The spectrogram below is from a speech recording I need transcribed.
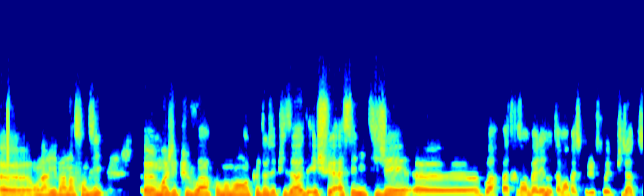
on arrive à un incendie. Moi, j'ai pu voir pour le moment que deux épisodes et je suis assez mitigée, voire pas très emballée, notamment parce que j'ai trouvé le pilote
